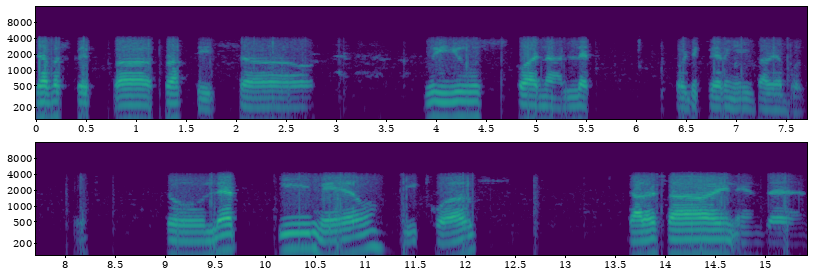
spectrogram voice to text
JavaScript uh, practice, uh, we use kuan na let for declaring a variable. Okay? So let email equals dollar sign and then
